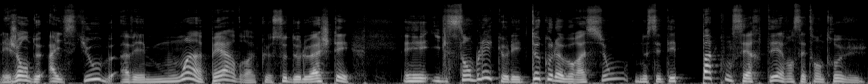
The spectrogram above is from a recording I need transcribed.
Les gens de Ice Cube avaient moins à perdre que ceux de l'EHT, et il semblait que les deux collaborations ne s'étaient pas concertées avant cette entrevue.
